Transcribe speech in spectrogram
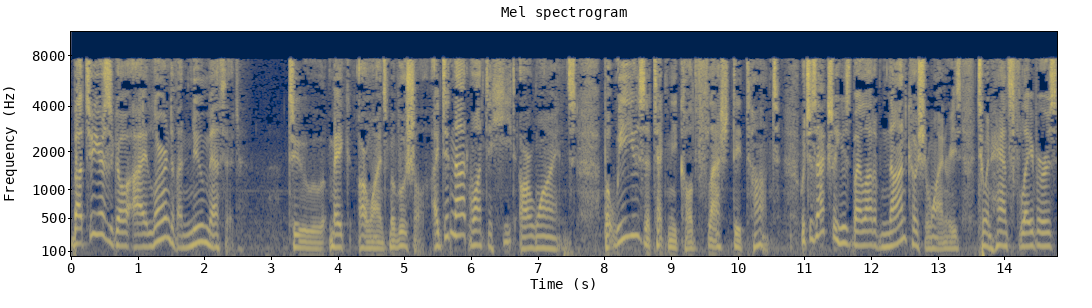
about two years ago, I learned of a new method to make our wines mevushal. I did not want to heat our wines, but we use a technique called flash détente, which is actually used by a lot of non-kosher wineries to enhance flavors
